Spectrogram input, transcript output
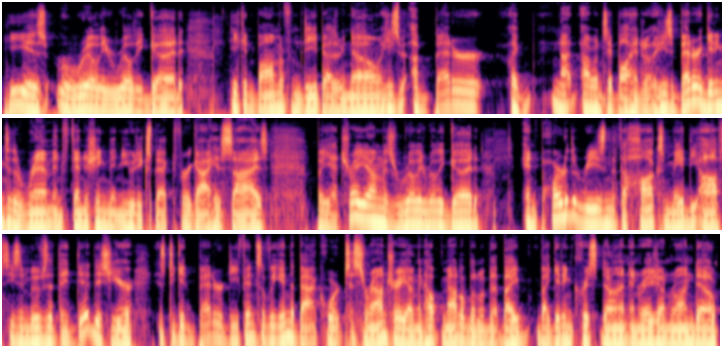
he is really, really good. He can bomb it from deep, as we know. He's a better like not I wouldn't say ball handler. He's better at getting to the rim and finishing than you would expect for a guy his size. But yeah, Trae Young is really really good. And part of the reason that the Hawks made the offseason moves that they did this year is to get better defensively in the backcourt to surround Trae Young and help him out a little bit by by getting Kris Dunn and Rajon Rondo.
